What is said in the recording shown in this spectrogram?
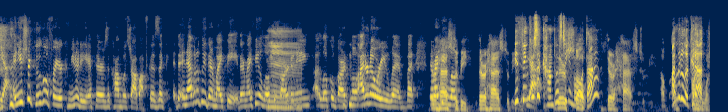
yeah, and you should Google for your community if there's a compost drop off because like inevitably there might be there might be a local gardening a local garden. Well, I don't know where you live, but there, there might has be a to be. There has to be. You think yeah. there's a composting there's in Bogota? So, there has to be. i am going to look it up. One.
